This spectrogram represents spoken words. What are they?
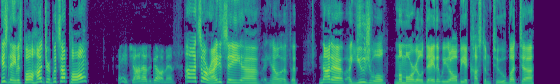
His name is Paul Hudrick. What's up, Paul? Hey, John, how's it going, man? Oh, it's all right. It's a, uh, you know, a, a, not a, a, usual Memorial Day that we'd all be accustomed to, but uh,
